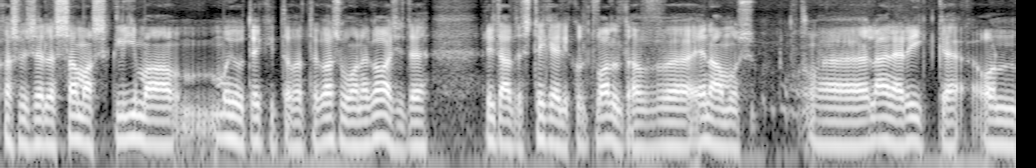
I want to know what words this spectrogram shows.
kas või selles samas kliimamõju tekitavate kasvuhoonegaaside ridades tegelikult valdav äh, enamus lääneriike on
